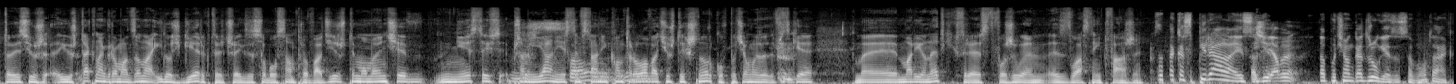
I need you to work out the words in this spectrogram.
to jest już, już tak nagromadzona ilość gier, które człowiek ze sobą sam prowadzi, że w tym momencie nie jesteś, przynajmniej ja nie jestem w stanie kontrolować już tych sznurków, pociągnąć te wszystkie marionetki, które stworzyłem z własnej twarzy. To taka spirala jest, Znaczy, ja bym, to pociąga drugie ze sobą, tak.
